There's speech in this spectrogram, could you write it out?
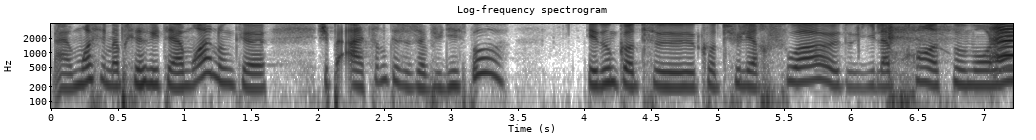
Bah, moi, c'est ma priorité à moi, donc euh, je vais pas attendre que ce soit plus dispo. Et donc, quand, euh, quand tu les reçois, euh, il apprend à ce moment-là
